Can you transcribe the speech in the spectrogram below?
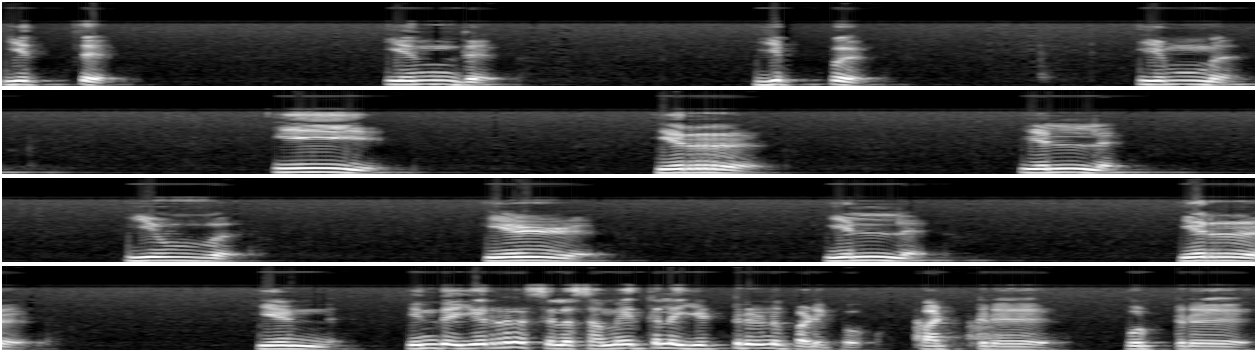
இத்து இந்து இப்பு இம்மு ஈ இரு எள்ளு இவ்வு இழு இல்லு இரு எண் இந்த இரு சில சமயத்தில் இற்றுன்னு படிப்போம். பற்று புற்று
